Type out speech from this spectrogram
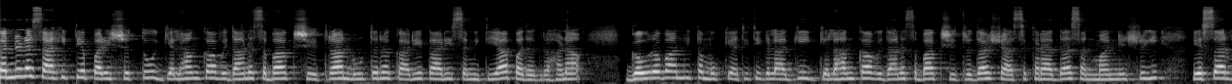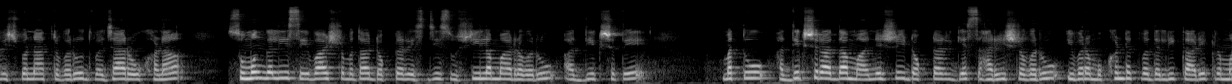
ಕನ್ನಡ ಸಾಹಿತ್ಯ ಪರಿಷತ್ತು ಯಲಹಂಕ ವಿಧಾನಸಭಾ ಕ್ಷೇತ್ರ ನೂತನ ಕಾರ್ಯಕಾರಿ ಸಮಿತಿಯ ಪದಗ್ರಹಣ. ಗೌರವಾನ್ವಿತ ಮುಖ್ಯ ಅತಿಥಿಗಳಾಗಿ ಯಲಹಂಕ ವಿಧಾನಸಭಾ ಕ್ಷೇತ್ರದ ಶಾಸಕರಾದ ಸನ್ಮಾನ್ಯ ಶ್ರೀ ಎಸ್ಆರ್ ವಿಶ್ವನಾಥ್ ರವರು ಧ್ವಜಾರೋಹಣ. ಸುಮಂಗಲಿ ಸೇವಾಶ್ರಮದ ಡಾಕ್ಟರ್ ಎಸ್ ಜಿ ಸುಶೀಲಮ್ಮರವರು ಅಧ್ಯಕ್ಷತೆ ಮತ್ತು ಅಧ್ಯಕ್ಷರಾದ ಮಾನ್ಯಶ್ರೀ ಡಾಕ್ಟರ್ ಎಸ್ ಹರೀಶ್ ರವರು ಇವರ ಮುಖಂಡತ್ವದಲ್ಲಿ ಕಾರ್ಯಕ್ರಮ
